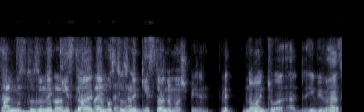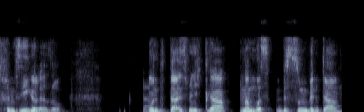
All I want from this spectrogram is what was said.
Dann musst du so eine Gistol, dann musst du so eine Gistol-Nummer spielen. Mit neun Tor, äh, irgendwie war das, fünf Siege oder so. Ja. Und da ist mir nicht klar, man muss bis zum Winter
